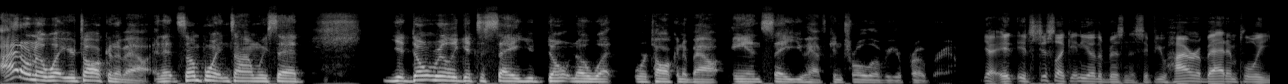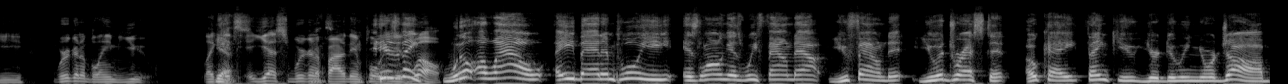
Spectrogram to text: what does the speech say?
I don't know what you're talking about. And at some point in time, we said, you don't really get to say you don't know what we're talking about and say you have control over your program. Yeah, it, it's just like any other business. If you hire a bad employee, we're going to blame you. Like, Yes. yes, yes, we're going to fire the employee Here's the as thing well. we'll allow a bad employee as long as we found out you found it, you addressed it. Okay, thank you. You're doing your job.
